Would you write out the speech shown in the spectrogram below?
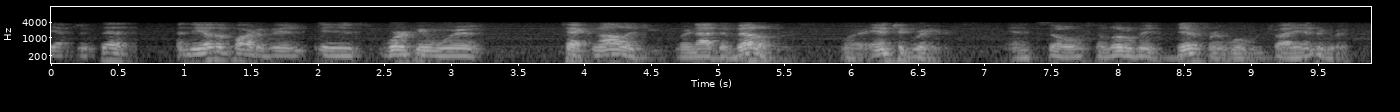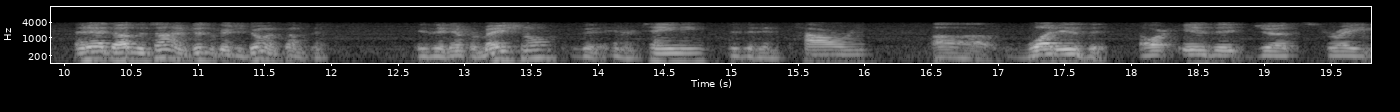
You have to assess. And the other part of it is working with technology. We're not developers. We're integrators. And so it's a little bit different what we try to integrate. And at the other time, just because you're doing something, is it informational? Is it entertaining? Is it empowering? Uh, what is it? Or is it just straight,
